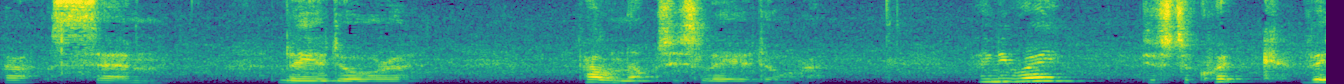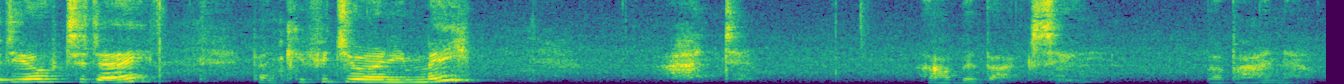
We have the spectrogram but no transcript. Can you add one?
That's um, Leodora. Phalaenopsis Leodora. Anyway just a quick video today. Thank you for joining me and I'll be back soon. Bye bye now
